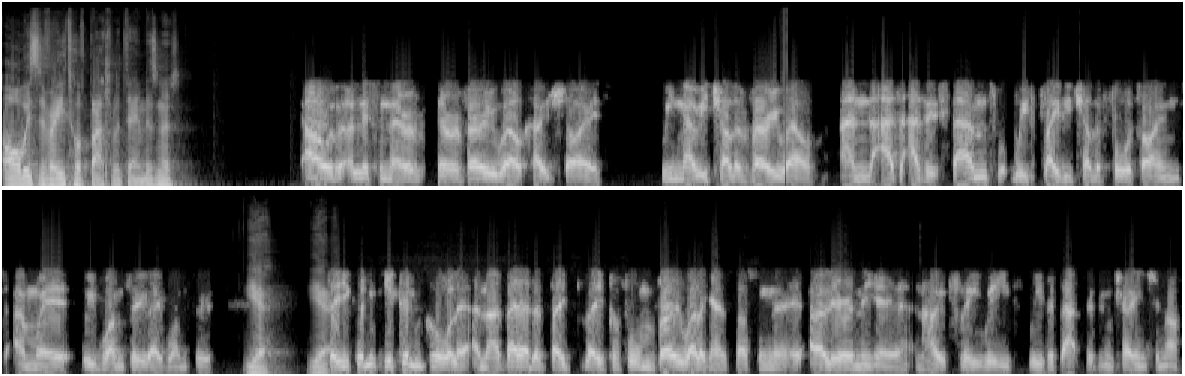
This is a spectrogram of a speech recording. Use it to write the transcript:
always a very tough battle with them, isn't it? Oh, listen, they're a- they're a very well coached side. We know each other very well, and as as it stands, we've played each other four times, and we're we've won two, they've won two. Yeah, yeah. So you couldn't you couldn't call it, and they had a, they they performed very well against us in the, earlier in the year, and hopefully we we've adapted and changed enough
